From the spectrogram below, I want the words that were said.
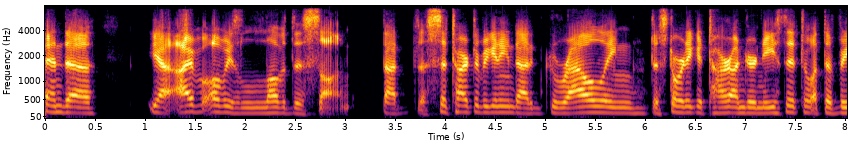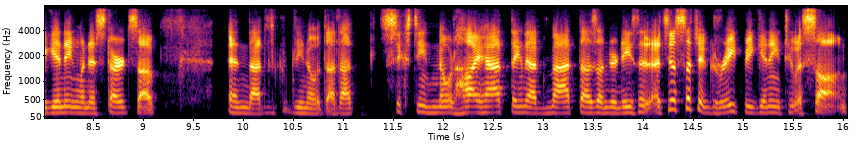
and uh, yeah, I've always loved this song. That the sitar at the beginning, that growling, distorted guitar underneath it at the beginning when it starts up, and that you know that that 16 note hi hat thing that Matt does underneath it. It's just such a great beginning to a song.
